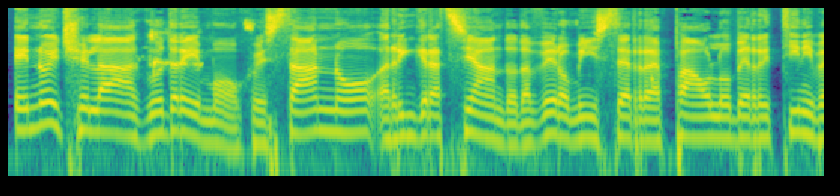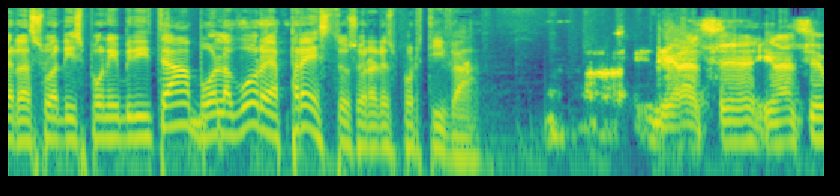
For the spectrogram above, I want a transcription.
e noi ce la godremo quest'anno ringraziando davvero mister Paolo Berrettini per la sua disponibilità. Buon lavoro e a presto su Radio Sportiva. Grazie, grazie.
